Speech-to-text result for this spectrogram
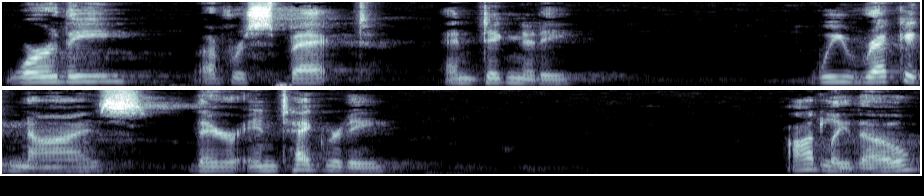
worthy of respect and dignity. We recognize their integrity. Oddly, though,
